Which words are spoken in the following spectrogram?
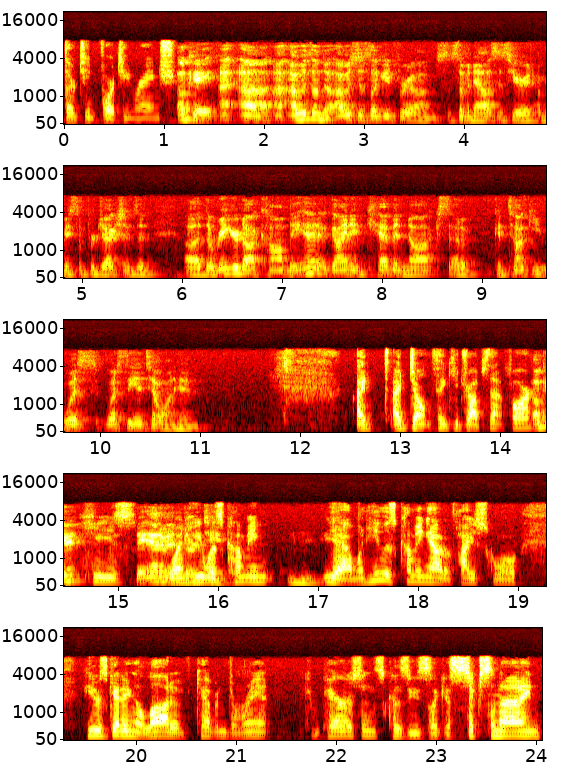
13-14 range. Okay, I, uh, I was on the I was just looking for um, some analysis here. I mean some projections and uh, the Ringer.com they had a guy named Kevin Knox out of Kentucky. What's what's the intel on him? I, I don't think he drops that far. Okay. He's when he was coming mm-hmm. yeah, when he was coming out of high school, he was getting a lot of Kevin Durant comparisons because he's like a six nine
